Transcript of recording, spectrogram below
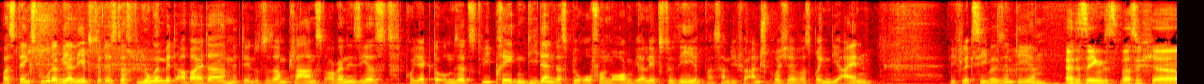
Was denkst du oder wie erlebst du das, dass junge Mitarbeiter, mit denen du zusammen planst, organisierst, Projekte umsetzt, wie prägen die denn das Büro von morgen? Wie erlebst du sie? Was haben die für Ansprüche? Was bringen die ein? Wie flexibel sind die? Ja, deswegen, das, was ich äh,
